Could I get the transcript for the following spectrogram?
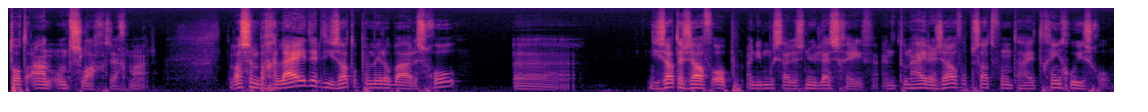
tot aan ontslag, zeg maar. Er was een begeleider die zat op een middelbare school. Eh, die zat er zelf op en die moest daar dus nu les geven. En toen hij er zelf op zat, vond hij het geen goede school.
